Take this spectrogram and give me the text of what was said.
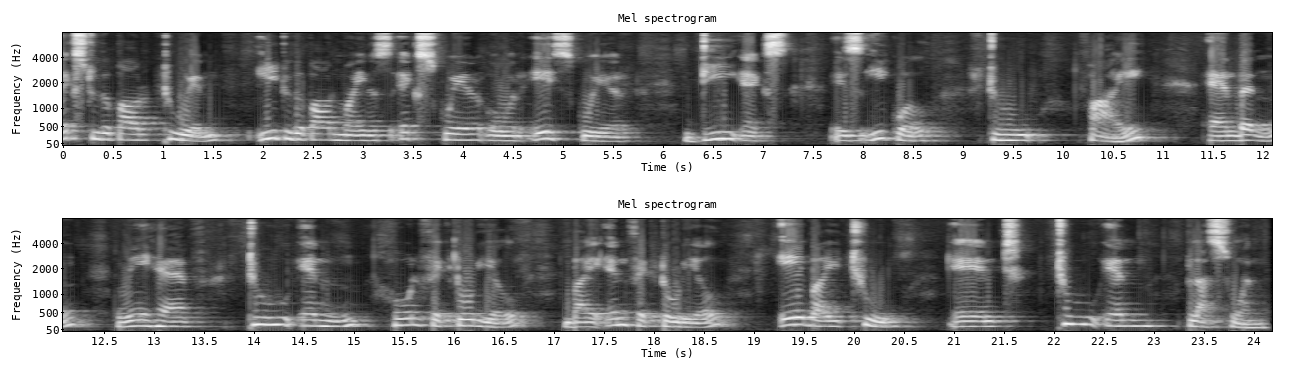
x to the power 2n e to the power minus x square over a square dx is equal to phi and then we have 2n whole factorial by n factorial a by 2 and 2n plus 1.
